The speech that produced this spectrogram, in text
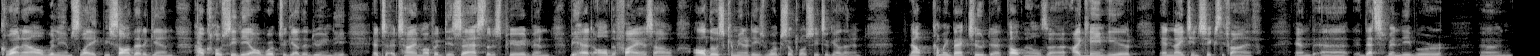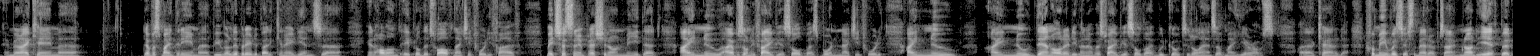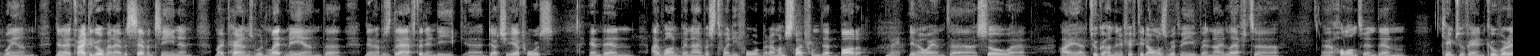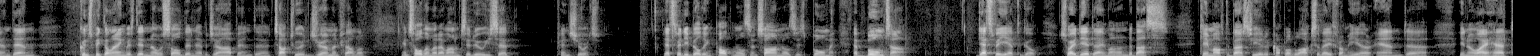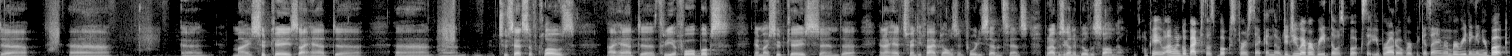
Williams Lake. We saw that again, how closely they all work together during the a, time of a disastrous period when we had all the fires, how all those communities work so closely together. And now, coming back to the pulp mills, uh, I came here in 1965, and uh, that's when they were. Uh, and when I came, uh, that was my dream. Uh, we were liberated by the Canadians uh, in Holland, April the 12th, 1945. Made such an impression on me that I knew I was only five years old, but I was born in 1940. I knew, I knew then already when I was five years old I would go to the lands of my heroes, uh, Canada. For me, it was just a matter of time, not if, but when. Then I tried to go when I was 17, and my parents wouldn't let me, and uh, then I was drafted in the uh, Dutch Air Force and then I won when I was 24. But I want to start from the bottom, Right. you know. And uh, so uh, I uh, took 150 dollars with me when I left uh, uh, Holland, and then came to Vancouver, and then couldn't speak the language, didn't know a soul, didn't have a job, and uh, talked to a German fellow, and told him what I wanted to do. He said, Prince George. That's where they're building pulp mills and sawmills. It's booming, a boom town that's where you have to go. So I did. I went on the bus, came off the bus here a couple of blocks away from here, and uh, you know I had uh, uh, uh, my suitcase. I had uh, uh, uh, two sets of clothes. I had three or four books in my suitcase, and and I had twenty five dollars and forty seven cents. But I was going to build a sawmill. Okay, I want to go back to those books for a second, though. Did you ever read those books that you brought over? Because I remember reading in your book,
